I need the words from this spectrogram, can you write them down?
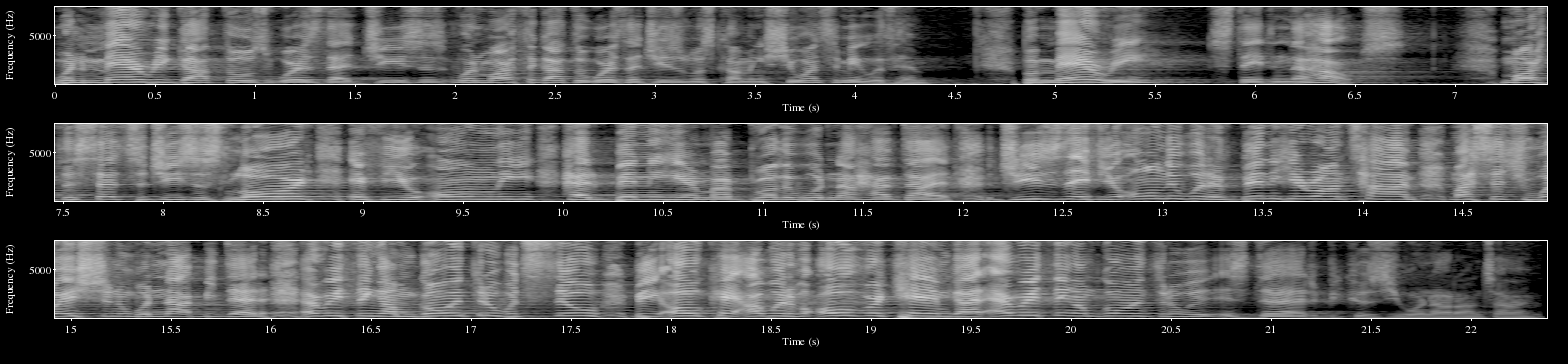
When Mary got those words that Jesus, when Martha got the words that Jesus was coming, she went to meet with him. But Mary stayed in the house. Martha said to Jesus, Lord, if you only had been here, my brother would not have died. Jesus, if you only would have been here on time, my situation would not be dead. Everything I'm going through would still be okay. I would have overcame. God, everything I'm going through is dead because you were not on time.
